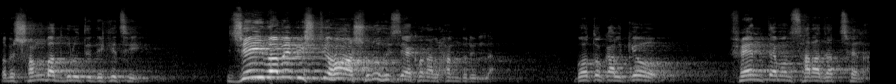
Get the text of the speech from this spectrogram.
তবে সংবাদগুলোতে দেখেছি যেইভাবে বৃষ্টি হওয়া শুরু হয়েছে এখন আলহামদুলিল্লাহ। গতকালকেও ফ্যান তেমন সারা যাচ্ছে না।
